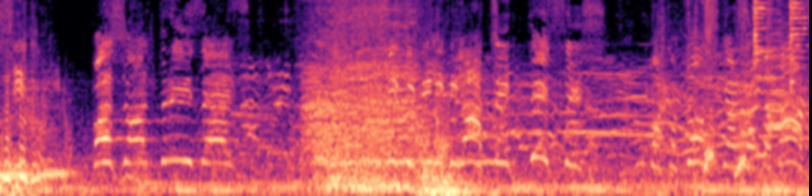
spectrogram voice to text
Passa Altrises! Siti Vili Pilati Tissis! Pakotoska Robotas!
